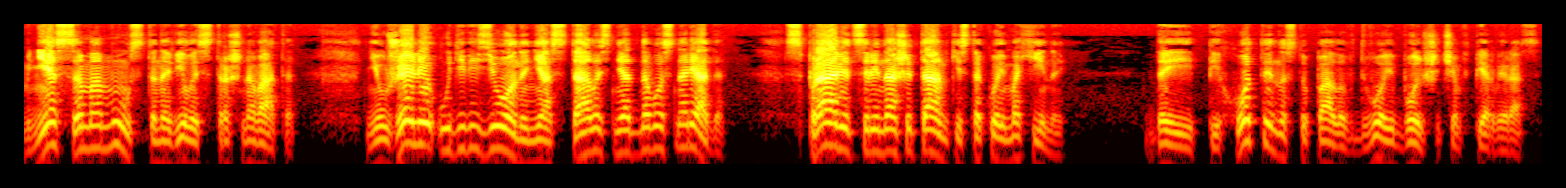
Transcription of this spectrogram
Мне самому становилось страшновато. Неужели у дивизиона не осталось ни одного снаряда? Справятся ли наши танки с такой махиной? Да и пехоты наступало вдвое больше, чем в первый раз.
